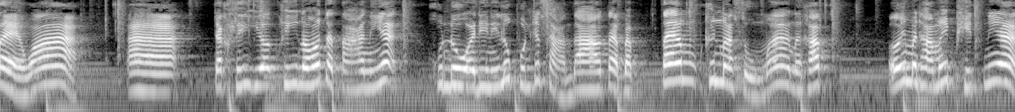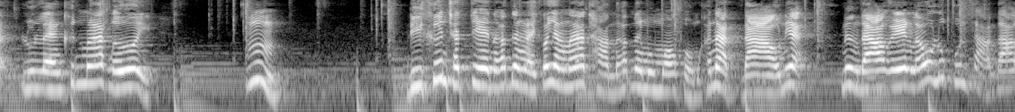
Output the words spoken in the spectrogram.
แต่ว่าอ่าจะคลีเยอะคลีน้อยแต่ตาเนี้ยคุณดูไอดีนี้ลูกพุนแค่สามดาว แต่แบบแต้มขึ้นมาสูงมากนะครับ เอ้ยมันทำให้พิษเนี่ย รุนแรงขึ้นมากเลย อืมดีขึ้นชัดเจนนะครับ ยังไงก็ยังน่าทำนะครับ ในมุมมองผมขนาดดาวเนี่ยหนึ่งดาวเองแล้วลูกพุนสามดาว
